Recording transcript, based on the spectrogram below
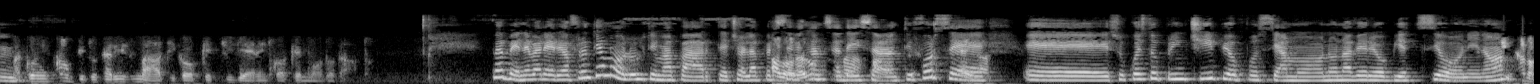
Mm. ma con un compito carismatico che ti viene in qualche modo dato. Va bene Valerio, affrontiamo l'ultima parte, cioè la perseveranza l'ultima dei santi. Forse la- eh, su questo principio possiamo non avere obiezioni, no? Sì, no,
